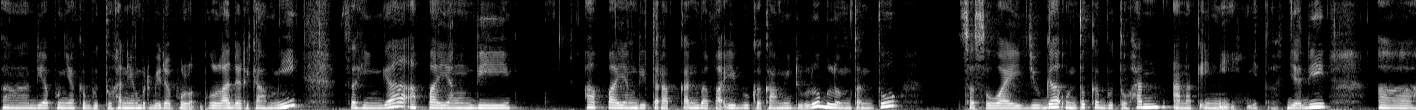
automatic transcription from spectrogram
Uh, dia punya kebutuhan yang berbeda pula, pula dari kami, sehingga apa yang di apa yang diterapkan bapak ibu ke kami dulu belum tentu sesuai juga untuk kebutuhan anak ini gitu. Jadi uh,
